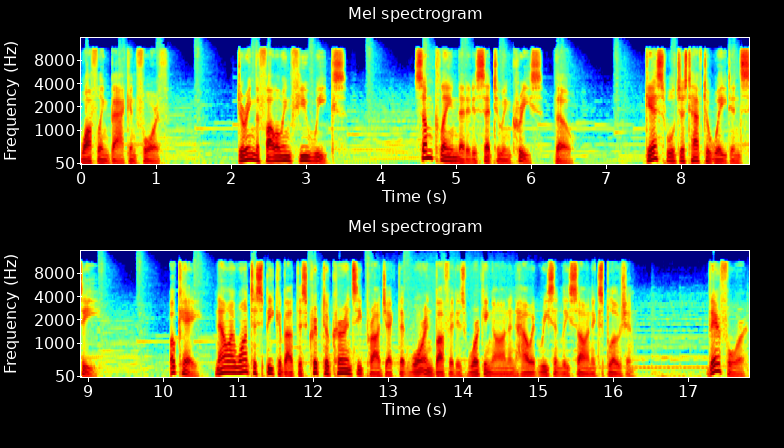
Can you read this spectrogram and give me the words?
waffling back and forth. During the following few weeks. Some claim that it is set to increase, though. Guess we'll just have to wait and see. Okay, now I want to speak about this cryptocurrency project that Warren Buffett is working on and how it recently saw an explosion. Therefore,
